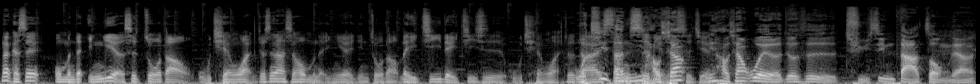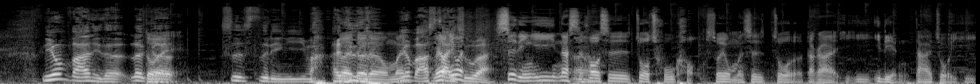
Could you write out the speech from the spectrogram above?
那可是我们的营业额是做到五千万，就是那时候我们的营业额已经做到累积累积是五千万，就是大概我记得三四年的你好像时间你。好像为了就是取信大众这样，你又把你的那个对是四零一吗？对对对，我们你有把它没有因为晒出来？四零一那时候是做出口，所以我们是做了大概一亿一年，大概做一亿。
